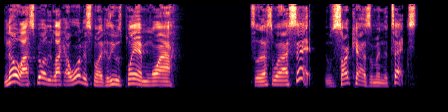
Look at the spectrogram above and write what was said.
No, I spelled it like I wanted to spell it because he was playing moi. So that's what I said. It was sarcasm in the text.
